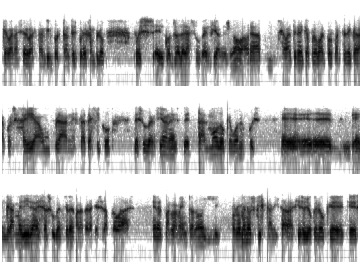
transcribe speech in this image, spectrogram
que van a ser bastante importantes. Por ejemplo, pues el control de las subvenciones, ¿no? Ahora se va a tener que aprobar por parte de cada consejería un plan estratégico de subvenciones de tal modo que bueno, pues eh, en gran medida esas subvenciones van a tener que ser aprobadas en el Parlamento, ¿no? Y por lo menos fiscalizadas. Y eso yo creo que, que es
